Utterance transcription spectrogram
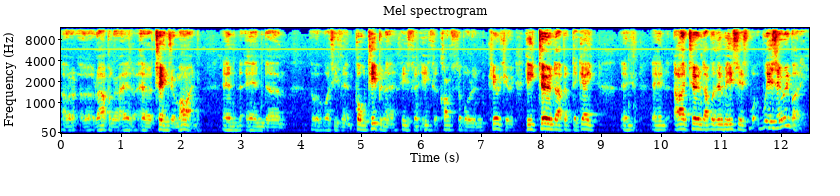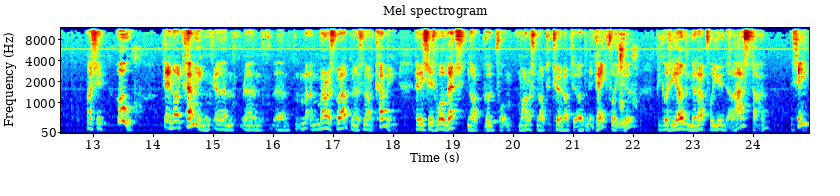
uh, uh, had, had a change of mind, and and um, what's his name? Paul Tipena, he's the, he's the constable in Kirikiri. He turned up at the gate and, and I turned up with him he says, where's everybody? I said, oh, they're not coming. Um, um, um, Morris is not coming. And he says, well, that's not good for Morris not to turn up to open the gate for you because he opened it up for you the last time. You see?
